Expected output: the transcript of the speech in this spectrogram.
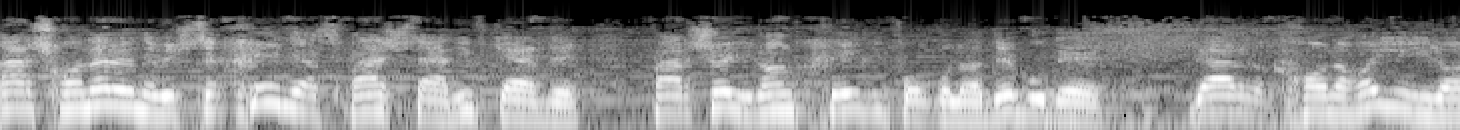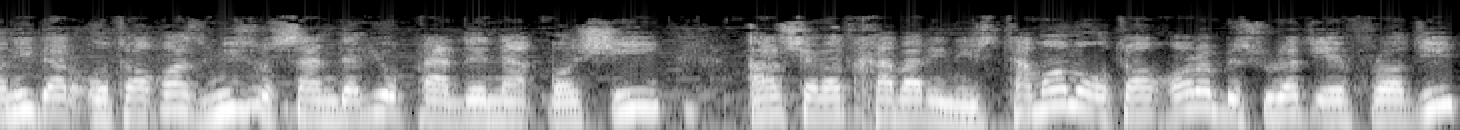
فرشخانه رو نوشته خیلی از فرش تعریف کرده. فرشای ایران خیلی فوقالعاده بوده. در خانه های ایرانی در اتاق از میز و صندلی و پرده نقاشی عرض شود خبری نیست. تمام اتاقها را به صورت افرادی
